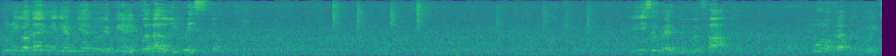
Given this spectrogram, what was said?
l'unico termine di ordine 2 che viene è il quadrato di questo diviso per 2 fa 1 fratto 2x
